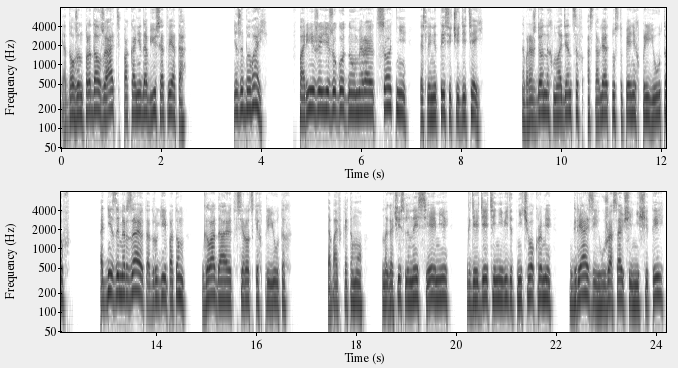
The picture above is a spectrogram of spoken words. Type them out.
я должен продолжать, пока не добьюсь ответа. Не забывай, в Париже ежегодно умирают сотни, если не тысячи детей. Новорожденных младенцев оставляют на ступенях приютов. Одни замерзают, а другие потом голодают в сиротских приютах. Добавь к этому многочисленные семьи, где дети не видят ничего, кроме грязи и ужасающей нищеты,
